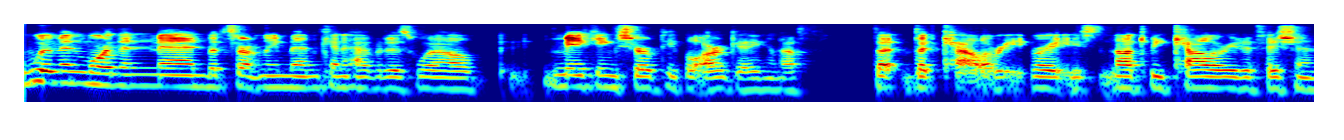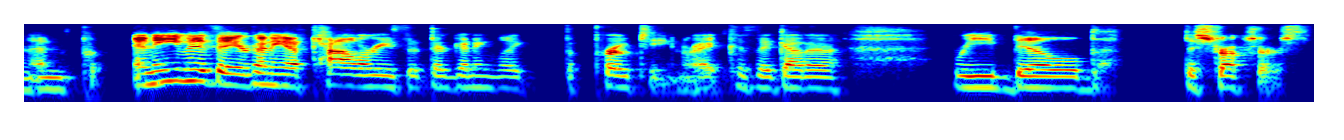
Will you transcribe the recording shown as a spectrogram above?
women more than men, but certainly men can have it as well. Making sure people are getting enough the, the calorie, right? Not to be calorie deficient, and and even if they are getting enough calories, that they're getting like the protein, right? Because they got to rebuild the structures.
